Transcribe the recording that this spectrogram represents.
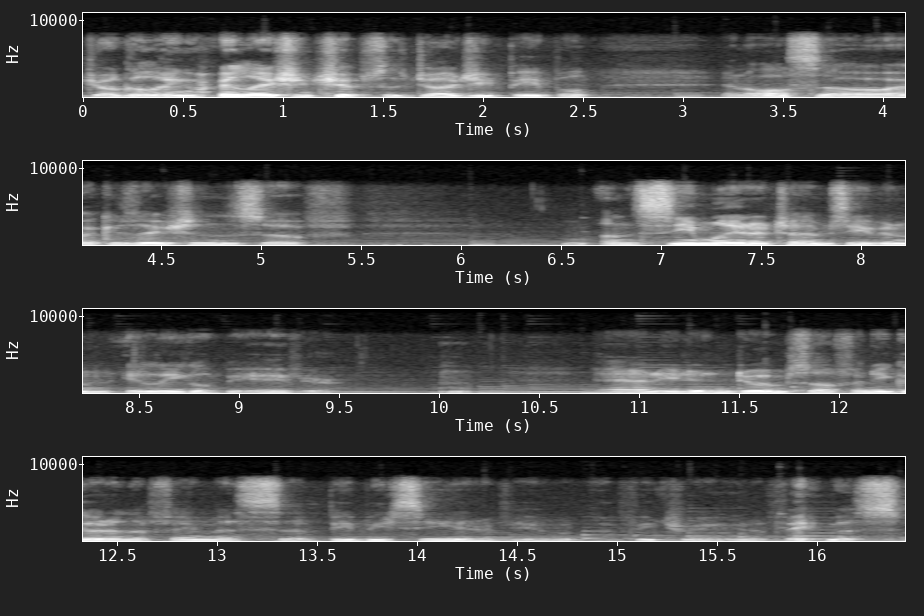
juggling relationships with dodgy people and also accusations of unseemly and at times even illegal behavior and he didn't do himself any good in the famous uh, BBC interview featuring the famous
